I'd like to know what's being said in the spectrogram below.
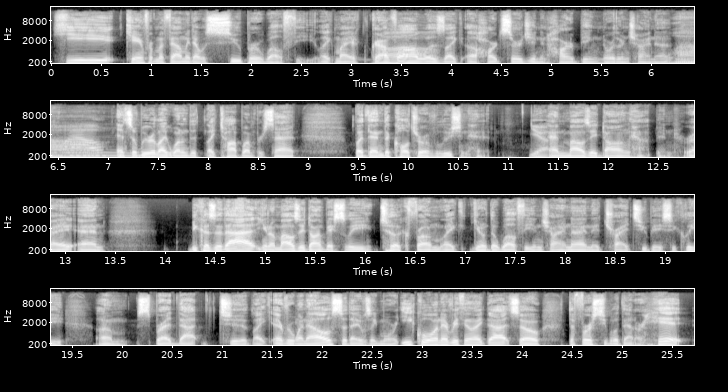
he came from a family that was super wealthy. Like my grandfather Wow. was like a heart surgeon in Harbin, northern China. Wow. And so we were like one of the like top one percent. But then the Cultural Revolution hit Yeah. and Mao Zedong happened, right? And because of that, you know, Mao Zedong basically took from like you know the wealthy in China and they tried to basically um, spread that to like everyone else, so that it was like more equal and everything like that. So the first people that are hit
